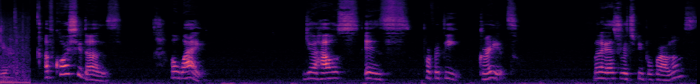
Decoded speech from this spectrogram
here. Of course she does. But why? Your house is perfectly great. But I guess rich people problems?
